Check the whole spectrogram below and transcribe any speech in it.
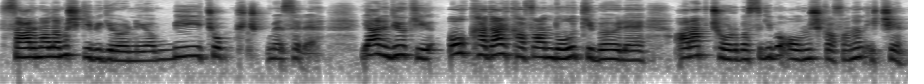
sarmalamış gibi görünüyor. Bir çok küçük mesele. Yani diyor ki o kadar kafan dolu ki böyle Arap çorbası gibi olmuş kafanın içi.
